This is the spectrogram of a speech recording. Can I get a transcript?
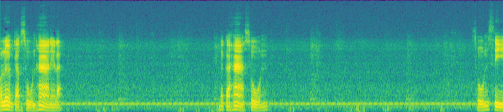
ก็เริ่มจากศูนย์ห้านี่แหละ แล้วก็ห้าศูนย์ศูนย์สี่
